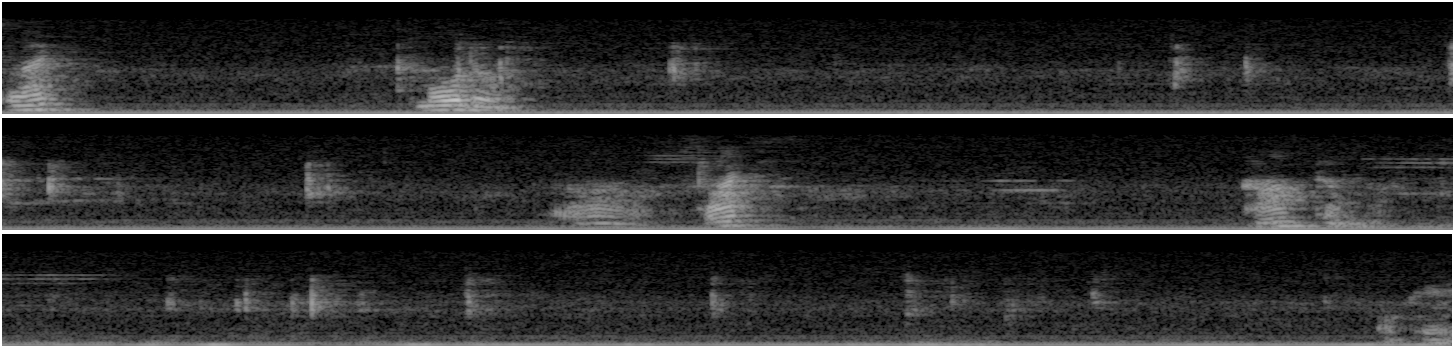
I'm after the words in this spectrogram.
select model uh, select customer okay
